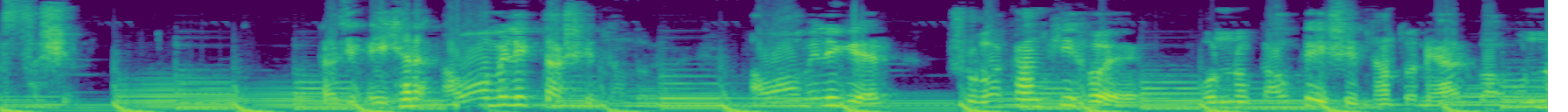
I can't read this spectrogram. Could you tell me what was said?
আস্থাশীল। কাজে এখানে আওয়ামী লীগ তার সিদ্ধান্ত নেবে। আওয়ামী লীগের শুভাকাঙ্ক্ষী হয়ে অন্য কাউকে এই সিদ্ধান্ত নেওয়ার বা অন্য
